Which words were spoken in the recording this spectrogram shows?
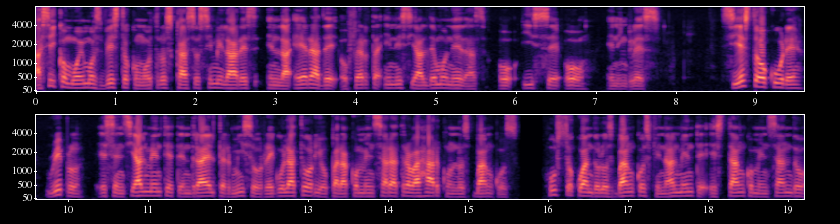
así como hemos visto con otros casos similares en la era de oferta inicial de monedas o ICO en inglés. Si esto ocurre, Ripple esencialmente tendrá el permiso regulatorio para comenzar a trabajar con los bancos, justo cuando los bancos finalmente están comenzando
